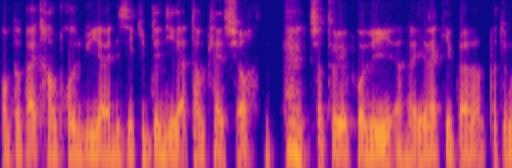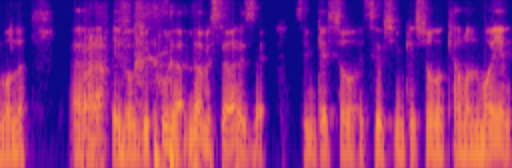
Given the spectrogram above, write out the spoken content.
on peut pas être un produit avec des équipes dédiées à temps plein sur sur tous les produits. Il y en a qui peuvent, pas tout le monde. Euh, voilà. Et donc du coup là, non mais c'est vrai, c'est c'est une question, c'est aussi une question clairement de moyens.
